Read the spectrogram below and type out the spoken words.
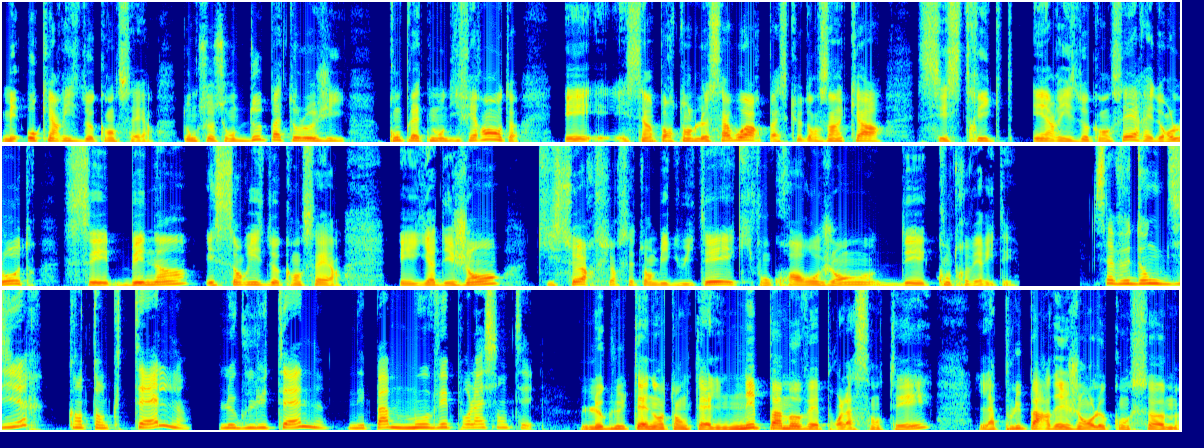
mais aucun risque de cancer. Donc, ce sont deux pathologies complètement différentes. Et, c'est important de le savoir parce que dans un cas, c'est strict et un risque de cancer, et dans l'autre, c'est bénin et sans risque de cancer. Et il y a des gens qui surfent sur cette ambiguïté et qui font croire aux gens des contre-vérités. Ça veut donc dire qu'en tant que tel, le gluten n'est pas mauvais pour la santé. Le gluten en tant que tel n'est pas mauvais pour la santé. La plupart des gens le consomment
